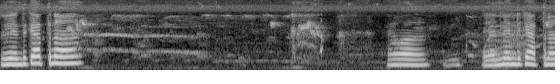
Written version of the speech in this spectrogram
నువ్వు ఎందుకు వేస్తున్నా అవన్నీ ఎందుకు వేస్తున్నా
